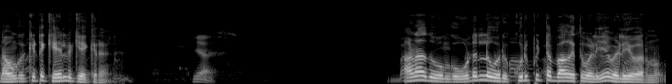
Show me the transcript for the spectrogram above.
நான் உங்ககிட்ட கேள்வி கேட்குறேன். ஆனால் ஆனா அது உங்க உடல்ல ஒரு குறிப்பிட்ட பாகத்து வழியாக வெளியே வரணும்.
